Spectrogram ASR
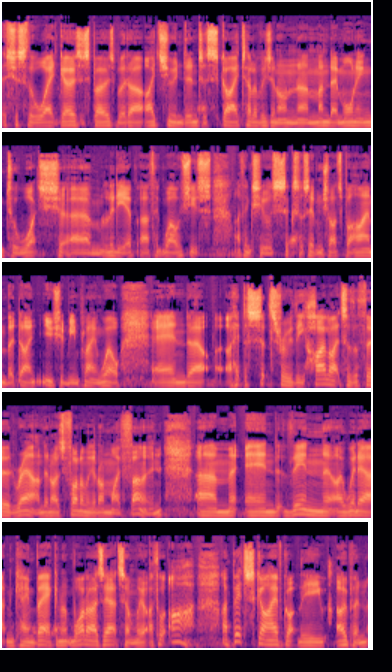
it's just the way it goes, I suppose. But uh, I tuned into Sky Television on uh, Monday morning to watch um, Lydia. I think, well, she's, I think she was six or seven shots behind, but I knew she'd been playing well, and uh, I had to sit through the highlights of the third round, and I was following it on my phone, um, and then I went out and came back, and while I was out somewhere, I thought, ah, I bet Sky have got the Open,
